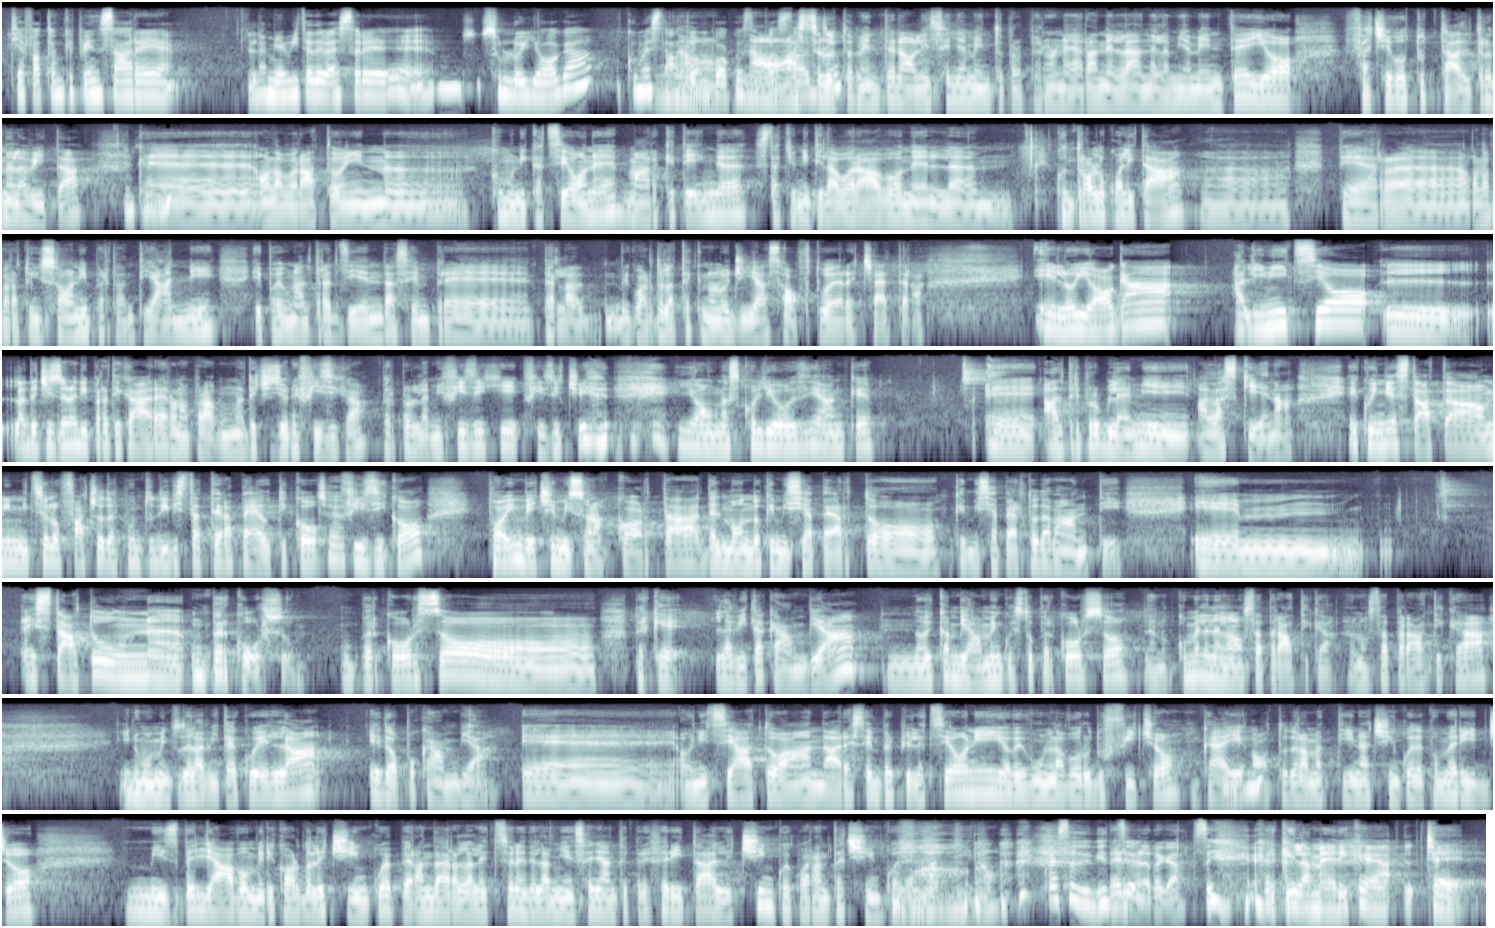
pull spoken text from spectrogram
Ti ha fatto anche pensare la mia vita deve essere sullo yoga? Com'è stato no, un po' questo no, passaggio? assolutamente no, l'insegnamento proprio non era nella, nella mia mente, io facevo tutt'altro nella vita, okay. eh, ho lavorato in uh, comunicazione, marketing, Stati Uniti lavoravo nel um, controllo qualità, uh, per, uh, ho lavorato in Sony per tanti anni e poi un'altra azienda sempre per la, riguardo la tecnologia, software eccetera. E lo yoga All'inizio la decisione di praticare era una, una decisione fisica, per problemi fisici, fisici. Io ho una scoliosi anche, e altri problemi alla schiena e quindi è stata un inizio lo faccio dal punto di vista terapeutico certo. fisico poi invece mi sono accorta del mondo che mi si è aperto, mi si è aperto davanti e, ehm, è stato un, un percorso un percorso perché la vita cambia, noi cambiamo in questo percorso come nella nostra pratica. La nostra pratica in un momento della vita è quella e dopo cambia. E ho iniziato a andare sempre più lezioni, io avevo un lavoro d'ufficio, ok? Mm-hmm. 8 della mattina, 5 del pomeriggio mi svegliavo, mi ricordo alle 5 per andare alla lezione della mia insegnante preferita alle 5.45 del mattino. Questa è dedizione per, ragazzi. Perché l'America, cioè,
